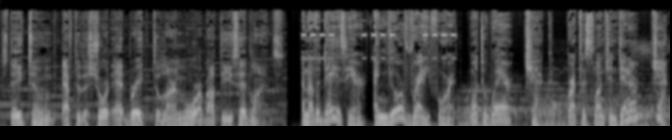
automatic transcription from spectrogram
Stay tuned after the short ad break to learn more about these headlines. Another day is here, and you're ready for it. What to wear? Check. Breakfast, lunch, and dinner? Check.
